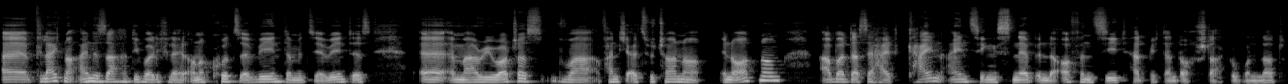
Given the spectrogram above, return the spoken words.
Äh, vielleicht noch eine Sache, die wollte ich vielleicht auch noch kurz erwähnen, damit sie erwähnt ist. Äh, Amari Rogers war, fand ich als Returner in Ordnung, aber dass er halt keinen einzigen Snap in der Offense sieht, hat mich dann doch stark gewundert.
